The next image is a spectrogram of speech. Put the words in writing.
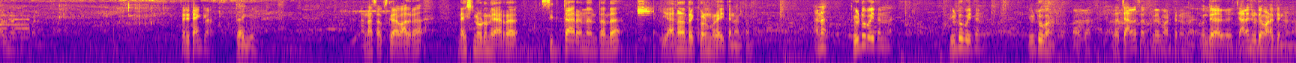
ಆಲ್ ಮಾಡಿ. ಸರಿ ಥ್ಯಾಂಕ್ ಯು ಅಣ್ಣ. ಥ್ಯಾಂಕ್ ಯು ಅಣ್ಣ ಸಬ್ಸ್ಕ್ರೈಬ್ ಆದ್ರೆ ನೆಕ್ಸ್ಟ್ ನೋಡೋಣ ಯಾರ ಸಿಗ್ತಾರನ್ ಅಂತಂದ ಈ ಅಣ್ಣ ಹತ್ರ ಕೇಳ್ ಐತೇನೆ ಅಂತ. ಅಣ್ಣ ಯೂಟ್ಯೂಬ್ ಐತಣ್ಣ. ಯೂಟ್ಯೂಬ್ ಐತಣ್ಣ. ಯೂಟ್ಯೂಬ್ ಅಣ್ಣ. ಅಲ್ಲ ಚಾನಲ್ ಸಬ್ಸ್ಕ್ರೈಬ್ ಮಾಡ್ತೀರಣ್ಣ. ಒಂದು ಚಾಲೆಂಜ್ ವಿಡಿಯೋ ಮಾಡ್ತೀನಿ ಅಣ್ಣ.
